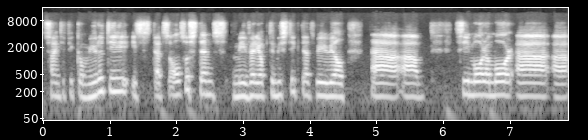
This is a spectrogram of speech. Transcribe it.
scientific community is that's also stems me very optimistic that we will uh, um, see more and more uh, uh,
